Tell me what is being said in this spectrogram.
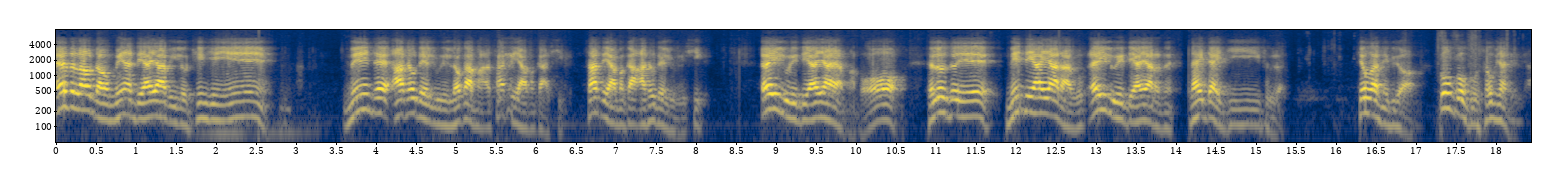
အဲ့ဒါလောက်တောင်မင်းကတရားရပြီလို့ထင်ခြင်းရင်မင်းတဲ့အာထုတ်တဲ့လူတွေလောကမှာအသတ်တရားမကရှိတယ်သတ်တရားမကအာထုတ်တဲ့လူတွေရှိတယ် အဲ့ဒီလူတွေတရားရရမှာပေါ့ဒါလို့ဆိုရင်မင်းတရားရတာကိုအဲ့ဒီလူတွေတရားရတာနဲ့လိုက်တိုက်ကြည့်ဆိုတော့ကျုပ်ကနေပြီးတော့ကိုယ့်ကိုယ်ကိုဆုံးဖြတ်တယ်ဗျာ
